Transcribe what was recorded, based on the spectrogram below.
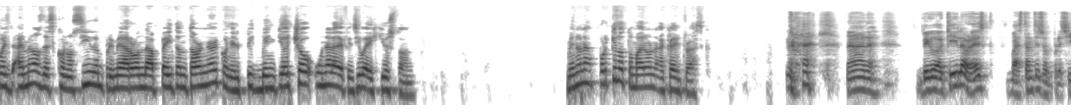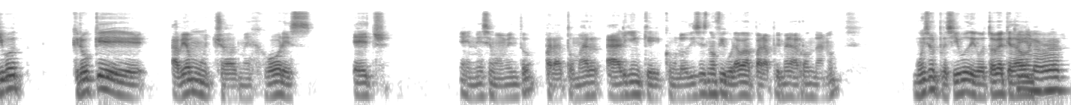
pues al menos desconocido en primera ronda Peyton Turner con el pick 28, una a la defensiva de Houston. Menona, ¿por qué lo tomaron a Kyle Trask? Nada, digo, aquí la verdad es bastante sorpresivo. Creo que había muchas mejores edge en ese momento para tomar a alguien que, como lo dices, no figuraba para primera ronda, ¿no? Muy sorpresivo, digo, todavía quedaba. Sí, la verdad,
